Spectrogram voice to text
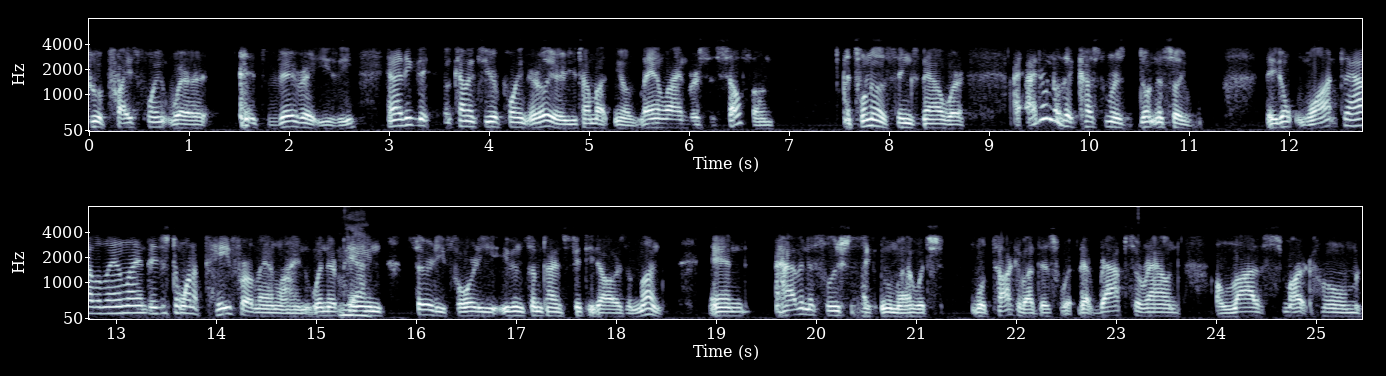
to a price point where it's very very easy. And I think that kind of to your point earlier, you're talking about you know landline versus cell phone. It's one of those things now where I, I don't know that customers don't necessarily they don't want to have a landline. They just don't want to pay for a landline when they're paying yeah. 30, 40, even sometimes $50 a month. And having a solution like Ooma, which we'll talk about this, that wraps around a lot of smart home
